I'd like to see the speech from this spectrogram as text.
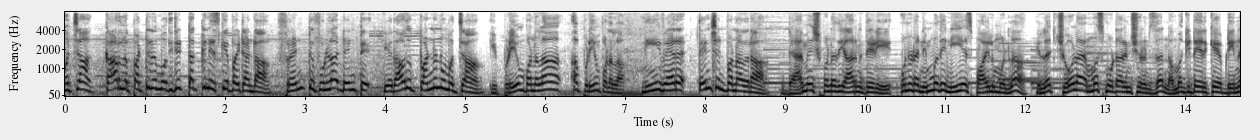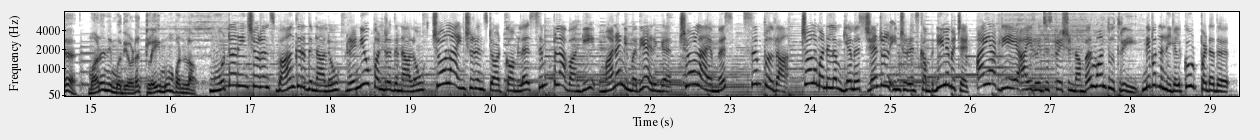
மச்சான் கார்ல பட்டுன மோதிட்டு டக்குன்னு எஸ்கேப் ஆயிட்டான்டா. ஃப்ரண்ட் ஃபுல்லா டென்ட் ஏதாவது பண்ணணும் மச்சான். இப்படியும் பண்ணலாம் அப்படியும் பண்ணலாம். நீ வேற டென்ஷன் பண்ணாதடா. டேமேஜ் பண்ணது யாருன்னு தேடி உன்னோட நிம்மதி நீயே ஸ்பாயிலும் பண்ணலாம். இல்ல சோலா எம்எஸ் மோட்டார் இன்சூரன்ஸ் தான் நம்ம கிட்டே இருக்கு அப்படின்னு மன நிம்மதியோட கிளைமும் பண்ணலாம். மோட்டார் இன்சூரன்ஸ் வாங்குறதுனாலும் ரெனியூ பண்றதுனாலும் சோலா இன்சூரன்ஸ் டாட் காம்ல சிம்பிளா வாங்கி மன நிம்மதியா இருங்க. சோலா எம்எஸ் சிம்பிள் தான். Cholamandalam MS general insurance company limited IRDAI registration number one two three நிபந்தனைகளுக்கு உட்பட்டது.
